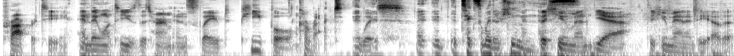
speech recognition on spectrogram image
property, and they want to use the term enslaved people, Correct. It, which it, it, it takes away their humanness. the human yeah the humanity of it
